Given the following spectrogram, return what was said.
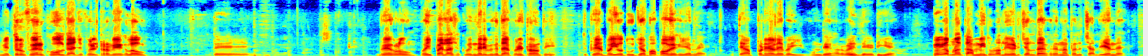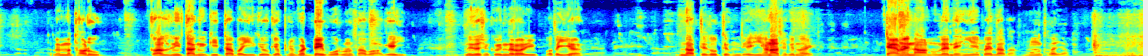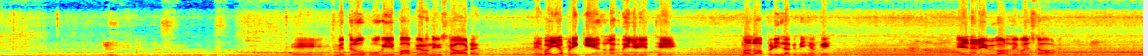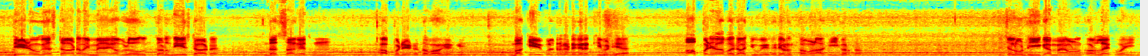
ਮਿੱਤਰੋ, ਫਿਰ ਖੋਲਦੇ ਅੱਜ ਫਿਲਟਰ ਵੇਖ ਲਓ ਤੇ ਵੇਖ ਲਓ। ਬਈ ਪਹਿਲਾਂ ਸ਼ਕਵਿੰਦਰ ਹੀ ਵਿਖਦਾ ਫਿਲਟਰਾਂ ਤੇ ਤੇ ਫਿਰ ਬਈ ਉਹ ਦੂਜਾ ਬਾਬਾ ਵੇਖ ਜਾਂਦਾ ਹੈ। ਤੇ ਆਪਣੇ ਵਾਲੇ ਬਈ ਹੁੰਦੇ ਹਰ ਵਾਰੀ ਲੇਟ ਹੀ ਹੈ। ਕਿਉਂਕਿ ਆਪਣਾ ਕੰਮ ਹੀ ਥੋੜਾ ਲੇਟ ਚੱਲਦਾ ਫਿਰ ਇਹਨਾਂ ਪਹਿਲਾਂ ਚੱਲ ਜਾਂਦਾ ਤੇ ਮੈਂ ਮਥਾੜੂ ਕੱਲ ਨਹੀਂ ਤੰਗ ਕੀਤਾ ਬਈ, ਕਿਉਂਕਿ ਆਪਣੇ ਵੱਡੇ ਫੋਰਮਨ ਸਾਹਿਬ ਆ ਗਏ ਸੀ। ਨਹੀਂ ਤਾਂ ਸ਼ਕਵਿੰਦਰ ਵਾਰੀ ਪਤਾ ਹੀ ਆ, ਨਾਤੇ ਤੋਤੇ ਹੁੰਦੇ ਸੀ। ਹਨਾ ਸ਼ਕਵਿੰਦਰ? ਟਾਈਮ ਨਾਲ ਨਾਂ ਨੂੰ ਲੈਂਦੇ ਸੀ ਇਹ ਪਹਿਲਾਂ ਤਾਂ, ਹੁਣ ਥੋੜਾ ਜਿਹਾ ਤੇ ਮਿੱਤਰੋ, ਹੋ ਗਈ ਬਾਬੇ ਉਹਨਾਂ ਦੀ ਵੀ ਸਟਾਰਟ ਤੇ ਬਾਈ, ਆਪਣੀ ਕੇਸ ਲੱਗਦੀ ਜਿਹੜੀ ਇੱਥੇ, ਮਤਲਬ ਆਪਣੀ ਲੱਗਦੀ ਸੀ ਅੱਗੇ ਇਹਨਾਂ ਨੇ ਵੀ ਕਰ ਲਈ ਬਈ ਸਟਾਰਟ ਦੇਣ ਹੋ ਗਿਆ ਸਟਾਰਟ ਬਈ, ਮੈਂ ਕਿਹਾ ਵਲੌਗ ਕਰ ਦਈਏ ਸਟਾਰਟ ਦੱਸਾਂਗੇ ਤੁਹਾਨੂੰ ਅਪਡੇਟ ਦਵਾਂਗੇ ਅੱਗੇ। ਬਾਕੀ ਇਹ ਵੀ ਫਿਲਟਰ ਕੱਢ ਕੇ ਰੱਖੀ ਬੈਠਿਆ ਆਪਣੇ ਵਾਲਾ ਰਾਜੂ ਵੇਖ ਰਿਹਾ ਹੁਣ ਕਮਲਾ ਕੀ ਕਰਦਾ। ਤੇ ਚਲੋ ਠੀਕ ਹੈ ਮੈਂ ਹੁਣ ਕਰ ਲਾ ਇੱਕ ਵਾਰੀ।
